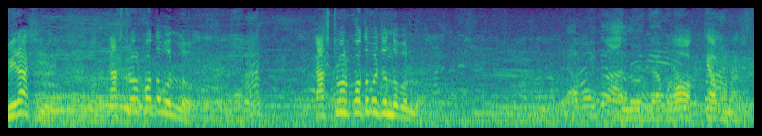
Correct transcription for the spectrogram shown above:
বিরাশি। কাস্টমার কত বলল? কাস্টমার কত পর্যন্ত বলল? কেমন আছে?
